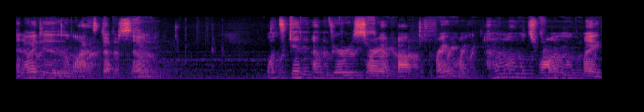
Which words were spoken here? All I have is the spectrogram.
I know I did it in the last episode. Once again, I'm very sorry about the frame rate. I don't know what's wrong with my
